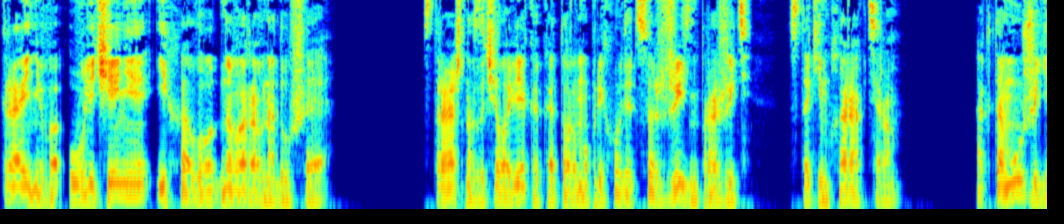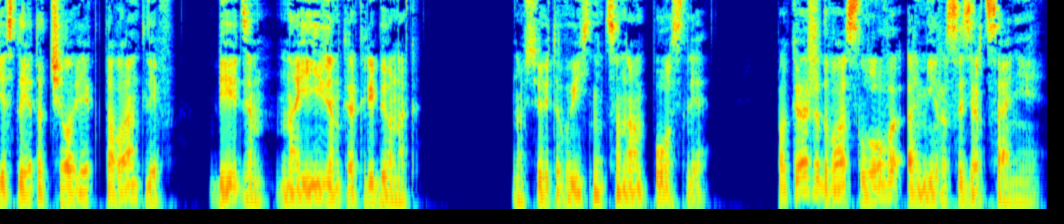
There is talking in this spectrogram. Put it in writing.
крайнего увлечения и холодного равнодушия. Страшно за человека, которому приходится жизнь прожить с таким характером. А к тому же, если этот человек талантлив, беден, наивен, как ребенок. Но все это выяснится нам после. Пока же два слова о миросозерцании.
